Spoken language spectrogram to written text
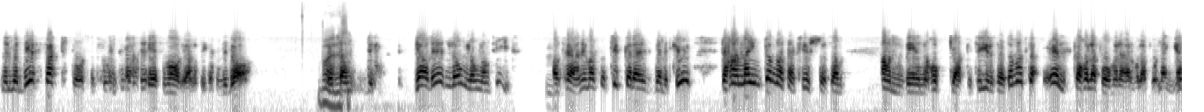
Men med det sagt då så tror jag inte att det är det som avgör vilka som blir bra. Vad är det, som... det Ja, det är lång, lång, lång tid mm. av träning. Man ska tycka det är väldigt kul. Det handlar inte om några sådana här klyschor som handben och hockeyattityd. Utan man ska älska att hålla på med det här och hålla på länge.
